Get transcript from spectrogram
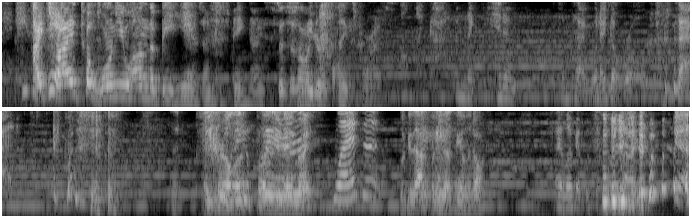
He's a I dick. tried to warn you on the beach. He is. I'm just being nice. This is so all your fault. things for us. Oh my god, I'm gonna hit him sometime when I don't roll bad. Esmeralda, like a your name, right? What? Look at that. Look at that thing on the dock. I look at the thing. on the dog. Yeah.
